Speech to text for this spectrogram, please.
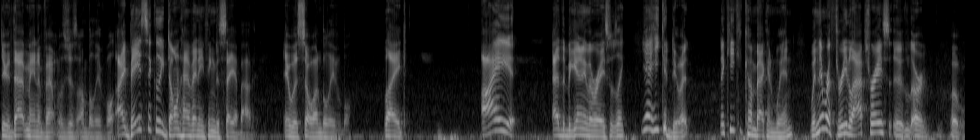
Dude, that main event was just unbelievable. I basically don't have anything to say about it. It was so unbelievable. Like, I, at the beginning of the race, was like, yeah, he could do it. Like, he could come back and win. When there were three laps race, uh, or, whoa,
